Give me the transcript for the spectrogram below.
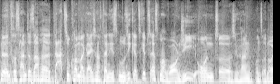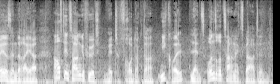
eine interessante Sache. Dazu kommen wir gleich nach der nächsten Musik. Jetzt gibt es erstmal Warren G. Und äh, Sie hören unsere neue Sendereihe auf den Zahn geführt mit Frau Dr. Nicole Lenz, unsere Zahnexpertin.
